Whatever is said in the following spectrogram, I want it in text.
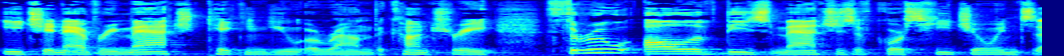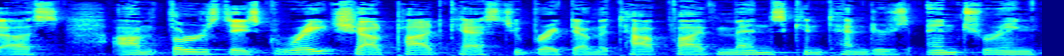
each and every match, taking you around the country through all of these matches. Of course, he joins us on Thursday's Great Shot podcast to break down the top five men's contenders entering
